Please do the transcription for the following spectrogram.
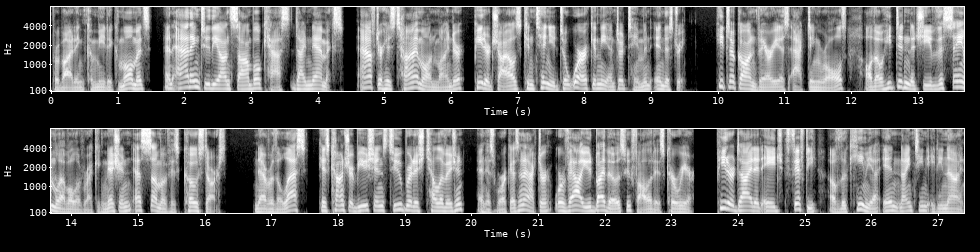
providing comedic moments and adding to the ensemble cast dynamics. After his time on Minder, Peter Childs continued to work in the entertainment industry. He took on various acting roles, although he didn't achieve the same level of recognition as some of his co stars. Nevertheless, his contributions to British television and his work as an actor were valued by those who followed his career. Peter died at age 50 of leukemia in 1989.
